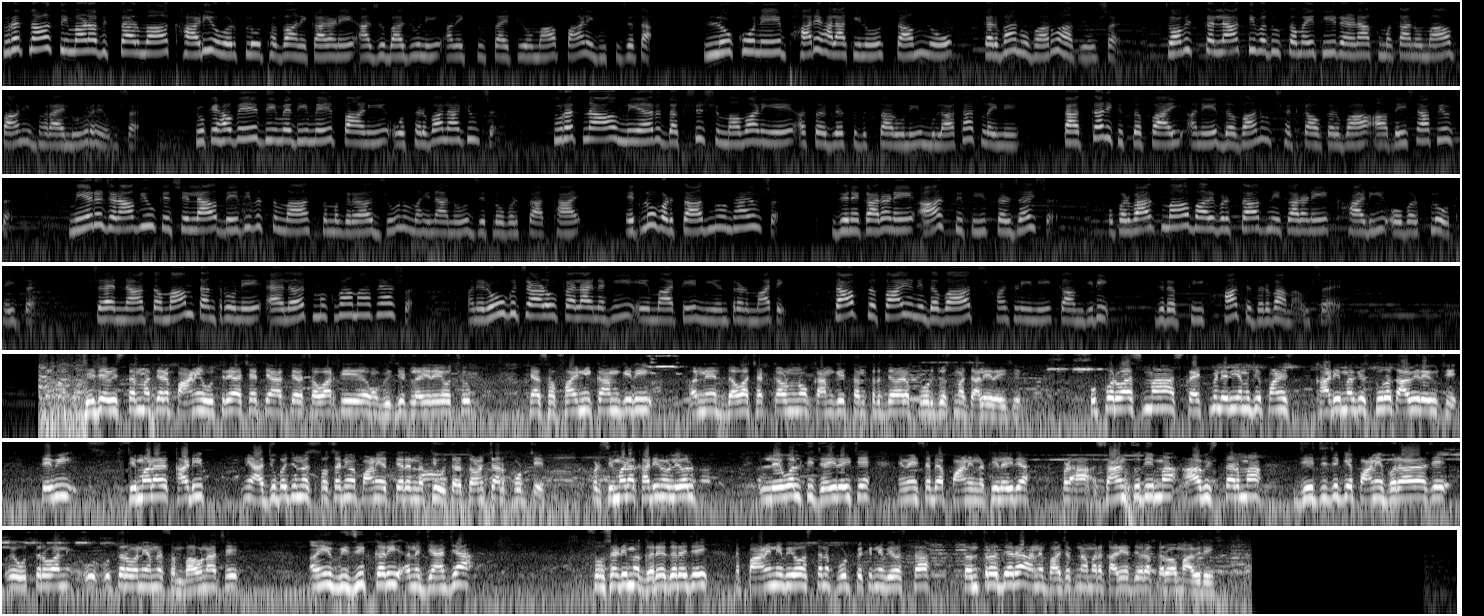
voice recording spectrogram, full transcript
સુરતના સીમાડા વિસ્તારમાં ખાડી ઓવરફ્લો થવાને કારણે આજુબાજુની અનેક સોસાયટીઓમાં પાણી ઘૂસી જતા લોકોને ભારે હાલાકીનો સામનો કરવાનો વારો આવ્યો છે. ચોવીસ કલાકથી વધુ સમયથી રહેણાંક મકાનોમાં પાણી ભરાયેલું રહ્યું છે. જોકે હવે ધીમે ધીમે પાણી ઓસરવા લાગ્યું છે. સુરતના મેયર દક્ષિશ માવાણીએ અસરગ્રસ્ત વિસ્તારોની મુલાકાત લઈને તાત્કાલિક સફાઈ અને દવાનો છંટકાવ કરવા આદેશ આપ્યો છે. મેયરે જણાવ્યું કે છેલ્લા બે દિવસમાં સમગ્ર જૂન મહિનાનો જેટલો વરસાદ થાય, એટલો વરસાદ નોંધાયો છે, જેને કારણે આ સ્થિતિ સર્જાઈ છે. ઉપરવાસમાં ભારે વરસાદને કારણે ખાડી ઓવરફ્લો થઈ છે. શહેરના તમામ તંત્રોને એલર્ટ મૂકવામાં આવ્યા છે અને રોગચાળો ફેલાય નહીં એ માટે નિયંત્રણ માટે સાફ સફાઈ અને દવા છાંટણીની કામગીરી ઝડપથી હાથ ધરવામાં આવશે. જે જે વિસ્તારમાં અત્યારે પાણી ઉતર્યા છે, ત્યાં અત્યારે સવારથી હું વિઝિટ લઈ રહ્યો છું. ત્યાં સફાઈની કામગીરી અને દવા છંટકાવનો કામગીરી તંત્ર દ્વારા પૂરજોશમાં ચાલી રહી છે. ઉપરવાસમાં સ્ક્રેચમેન્ટ એરિયાનું જે પાણી ખાડી માર્ગે સુરત આવી રહ્યું છે, તેવી સીમાડા ખાડીની આજુબાજુના સોસાયટીમાં પાણી અત્યારે નથી ઉતર્યા. ત્રણ ચાર ફૂટ છે. પણ સીમાડા ખાડીનું લેવલ, લેવલથી જઈ રહી છે. એના હિસાબે આ પાણી નથી લઈ રહ્યા. પણ આ સાંજ સુધીમાં આ વિસ્તારમાં જે જે જગ્યાએ પાણી ભરાયા છે, એ ઉતરવાની ઉતરવાની અમને સંભાવના છે. અહીં વિઝિટ કરી અને જ્યાં જ્યાં સોસાયટીમાં ઘરે ઘરે જઈ પાણીની વ્યવસ્થા અને ફૂડ પેકેટની વ્યવસ્થા તંત્ર દ્વારા અને ભાજપના અમારા કાર્ય દ્વારા કરવામાં આવી રહી છે.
